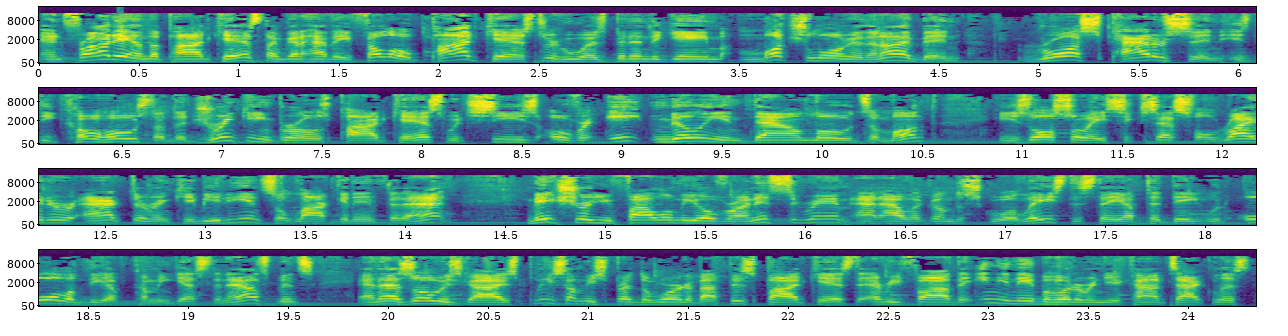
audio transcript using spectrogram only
And Friday on the podcast, I'm going to have a fellow podcaster who has been in the game much longer than I've been. Ross Patterson is the co host of the Drinking Bros podcast, which sees over 8 million downloads a month. He's also a successful writer, actor, and comedian, so lock it in for that. Make sure you follow me over on Instagram at Alec underscore Lace to stay up to date with all of the upcoming guest announcements. And as always, guys, please help me spread the word about this podcast to every father in your neighborhood or in your contact list.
